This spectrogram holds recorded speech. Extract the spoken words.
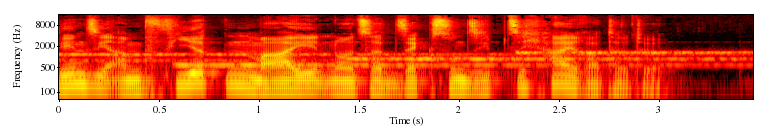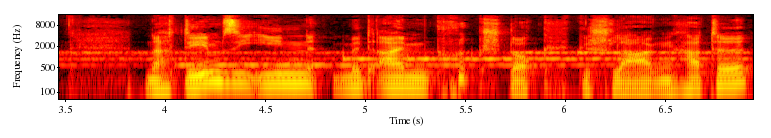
den sie am 4. Mai 1976 heiratete. Nachdem sie ihn mit einem Krückstock geschlagen hatte,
